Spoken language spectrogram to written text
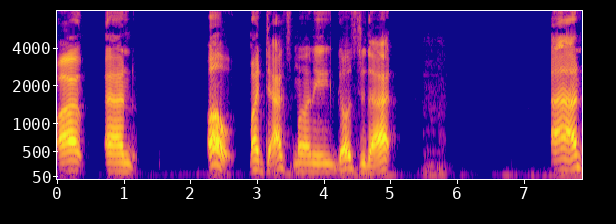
I and oh, my tax money goes to that and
